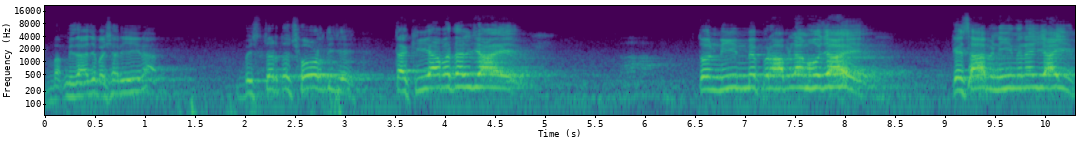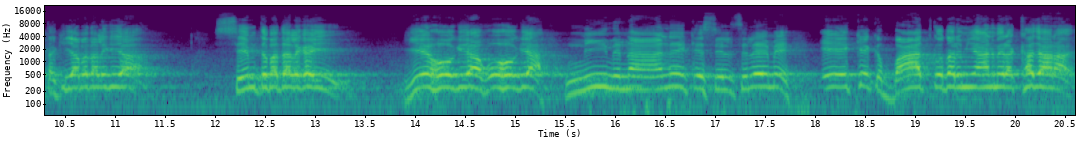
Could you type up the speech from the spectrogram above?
مزاج بشر یہی نا۔ بستر تو چھوڑ دیجیے، تکیہ بدل جائے۔ تو نیند میں پرابلم ہو جائے۔ کہ صاحب، نیند نہیں آئی، تکیہ بدل گیا۔ سمت بدل گئی۔ یہ ہو گیا، وہ ہو گیا۔ نیند نہ آنے کے سلسلے میں ایک ایک بات کو درمیان میں رکھا جا رہا ہے۔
